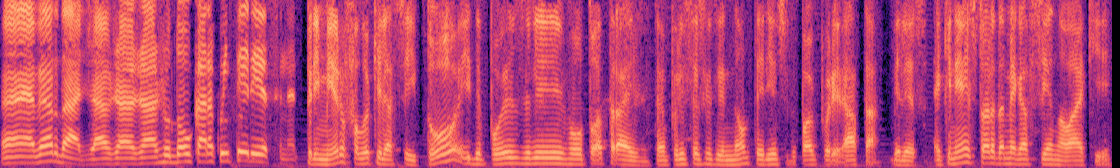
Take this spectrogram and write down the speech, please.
É verdade, já, já, já ajudou o cara com interesse, né? Primeiro falou que ele aceitou e depois ele voltou atrás. Então é por isso que ele não teria sido pago por ele. Ah, tá, beleza. É que nem a história da Mega Sena lá que.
